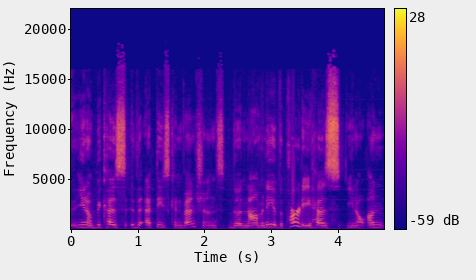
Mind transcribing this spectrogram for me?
you know because the, at these conventions, the nominee of the party has you know un,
